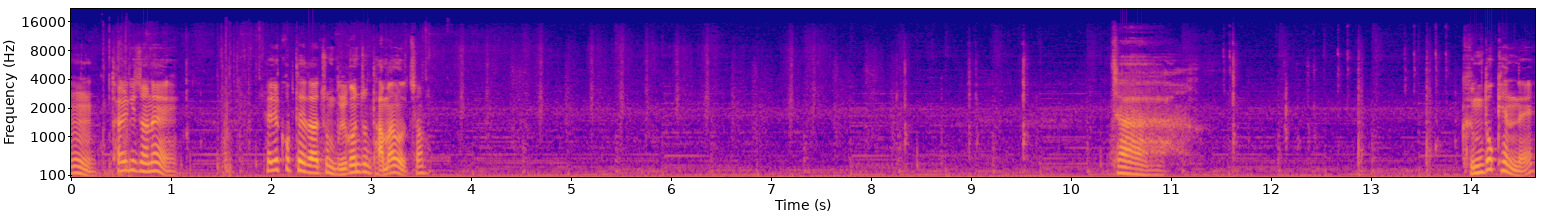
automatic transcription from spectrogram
응, 탈기 전에 헬리콥터에다 좀 물건 좀 담아 놓자. 자. 금독했네.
